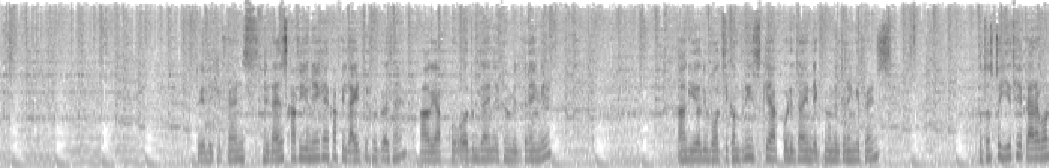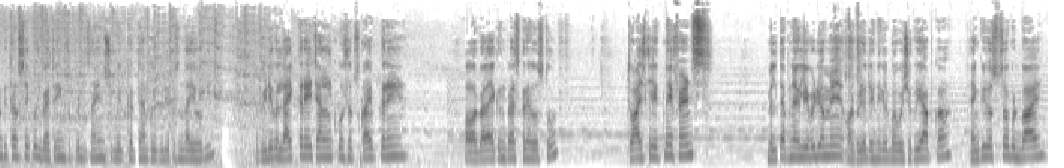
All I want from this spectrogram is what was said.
तो ये देखिए फ्रेंड्स डिज़ाइन काफ़ी यूनिक है, काफ़ी लाइट वेट फुटवेयर हैं। आगे आपको और भी डिज़ाइन देखने को मिलते रहेंगे। आगे और भी बहुत सी कंपनीज़ के आपको डिज़ाइन देखने को मिलते रहेंगे फ्रेंड्स तो दोस्तों, ये थे पैरागॉन की तरफ़ से कुछ बेहतरीन फुटवेयर डिज़ाइन उम्मीद करते हैं आपको वीडियो पसंद आई होगी। तो वीडियो को लाइक करें चैनल को सब्सक्राइब करें और बेल आइकन प्रेस करें दोस्तों। तो आज के लिए इतना ही फ्रेंड्स मिलते हैं अपने अगली वीडियो में और वीडियो देखने के लिए बहुत बहुत शुक्रिया आपका। थैंक यू दोस्तों गुड बाय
